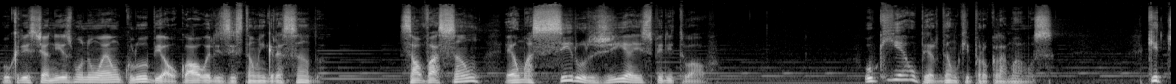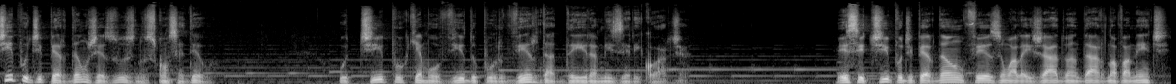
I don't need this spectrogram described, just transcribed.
O cristianismo não é um clube ao qual eles estão ingressando. Salvação é uma cirurgia espiritual. O que é o perdão que proclamamos? Que tipo de perdão Jesus nos concedeu? O tipo que é movido por verdadeira misericórdia. Esse tipo de perdão fez um aleijado andar novamente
